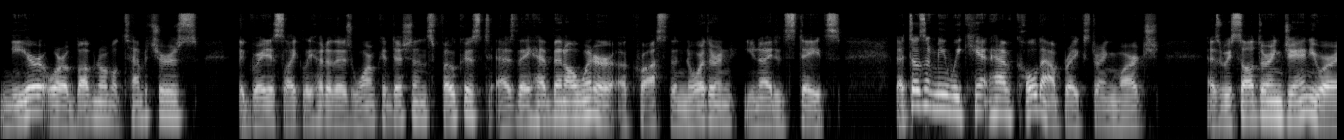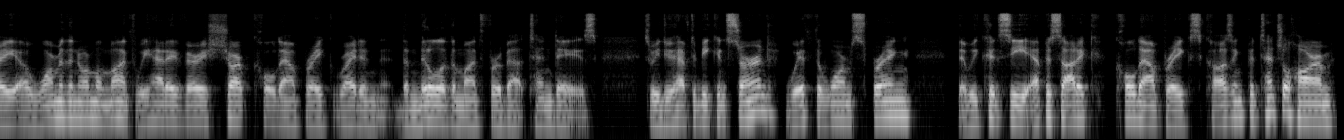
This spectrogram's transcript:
near or above normal temperatures. The greatest likelihood of those warm conditions focused as they have been all winter across the northern United States. That doesn't mean we can't have cold outbreaks during March. As we saw during January, a warmer than normal month, we had a very sharp cold outbreak right in the middle of the month for about 10 days. So we do have to be concerned with the warm spring that we could see episodic cold outbreaks causing potential harm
